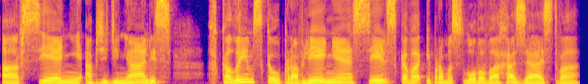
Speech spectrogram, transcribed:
а все они объединялись в Колымское управление сельского и промыслового хозяйства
